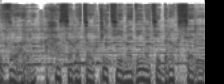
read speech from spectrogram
الظهر حسب توقيت مدينة بروكسل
